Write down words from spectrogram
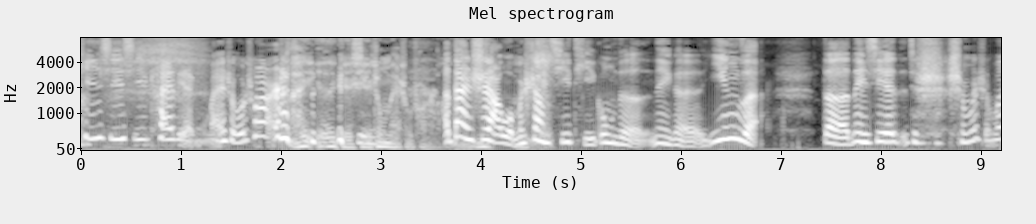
拼夕夕开店卖手串儿的哎，给写成卖手串了 啊，但是啊，我们上期提供的那个英子的那些就是 什么什么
